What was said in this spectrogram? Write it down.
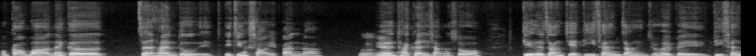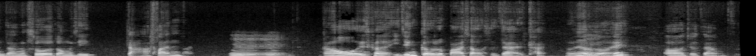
我搞不好那个震撼度已已经少一半啦。嗯，因为他可能想说，第二章接第三章，你就会被第三章所有东西打翻。嗯嗯。然后我可能已经隔了八小时再来看，我就想说，哎、嗯，哦，就这样子，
